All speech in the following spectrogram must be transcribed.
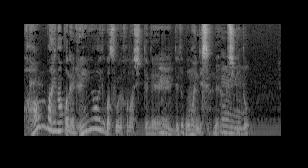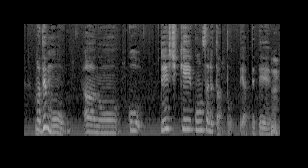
あんまりなんかね恋愛とかそういう話ってね、うん。出てこないんですよね不うん。思議と、まあでもあのこう霊視系コンサルタントってやってて、うん。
